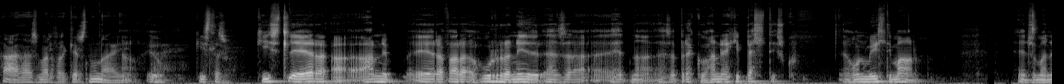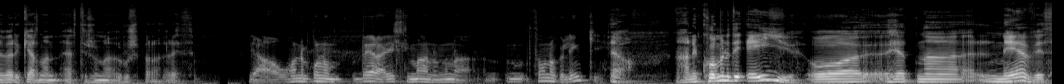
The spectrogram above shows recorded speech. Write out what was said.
það er það sem er að fara að gerast núna í uh, Gíslasú Gísli er að, hann er að fara að húrra niður þessa, hérna, þessa brekku. Hann er ekki belti sko. En hún er illt í manum eins og mann er verið gerðan eftir svona rússibara reið. Já, hún er búin að vera illt í maðanum núna þó nokkuð lengi. Já, hann er komin út í eigu og hérna nefið,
